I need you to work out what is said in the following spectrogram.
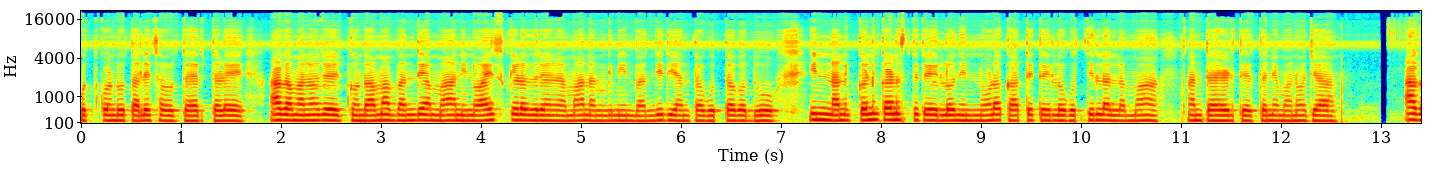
ಕುತ್ಕೊಂಡು ತಲೆ ಸವರ್ತಾ ಇರ್ತಾಳೆ. ಆಗ ಮನೋಜ ಇಟ್ಕೊಂಡು ಅಮ್ಮ, ಬಂದೆ ಅಮ್ಮ ನಿನ್ನ ವಾಯ್ಸ್ ಕೇಳಿದ್ರೇನಮ್ಮ ನನಗೆ ನೀನು ಬಂದಿದ್ದೀಯ ಅಂತ ಗೊತ್ತಾಗೋದು. ಇನ್ನು ನನಗೆ ಕಣ್ಣು ಕಾಣಿಸ್ತೈತೋ ಇಲ್ಲೋ ನಿನ್ನ ನೋಡೋಕೆ ಆತೈತೋ ಇಲ್ಲೋ ಗೊತ್ತಿಲ್ಲಲ್ಲಮ್ಮ ಅಂತ ಹೇಳ್ತಿರ್ತಾನೆ ಮನೋಜ. ಆಗ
